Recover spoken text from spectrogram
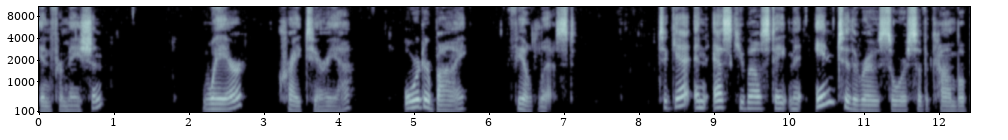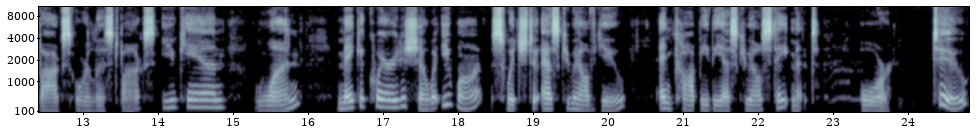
information, where criteria, order by field list. To get an SQL statement into the row source of a combo box or list box, you can 1. Make a query to show what you want, switch to SQL View, and copy the SQL statement. Or 2.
